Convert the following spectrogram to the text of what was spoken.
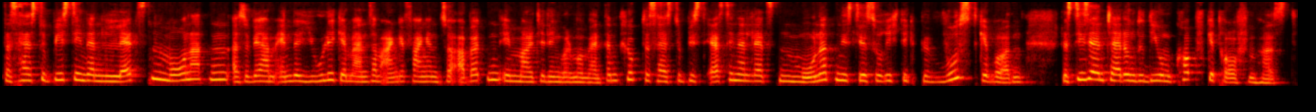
Das heißt, du bist in den letzten Monaten, also wir haben Ende Juli gemeinsam angefangen zu arbeiten im Multilingual Momentum Club. Das heißt, du bist erst in den letzten Monaten, ist dir so richtig bewusst geworden, dass diese Entscheidung, du die um Kopf getroffen hast,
